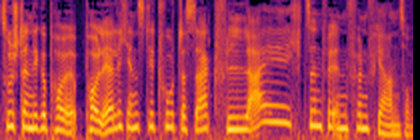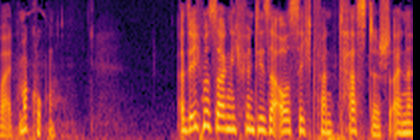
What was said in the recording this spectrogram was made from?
zuständige Paul-Ehrlich-Institut, das sagt, vielleicht sind wir in fünf Jahren soweit. Mal gucken. Also ich muss sagen, ich finde diese Aussicht fantastisch. Eine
